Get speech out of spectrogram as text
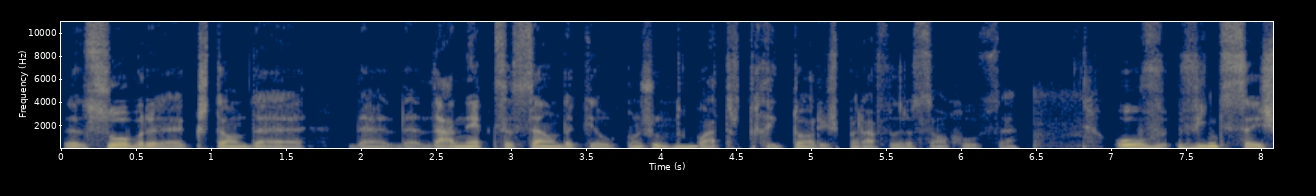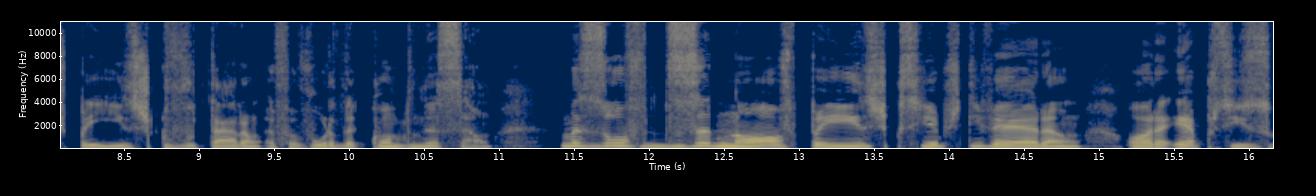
eh, sobre a questão da, da, da, da anexação daquele conjunto uhum. de quatro territórios para a Federação Russa, houve 26 países que votaram a favor da condenação. Mas houve 19 países que se abstiveram. Ora, é preciso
